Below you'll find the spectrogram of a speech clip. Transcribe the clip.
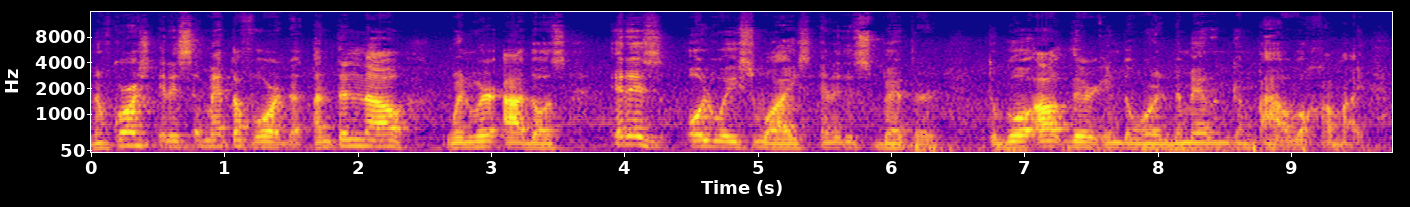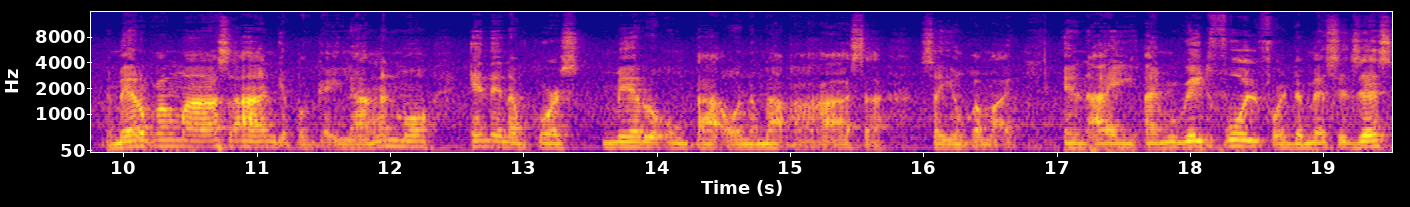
And of course, it is a metaphor that until now, when we're adults, it is always wise and it is better to go out there in the world na meron kang kahawak kamay. Na meron kang maaasahan kapag kailangan mo and then of course, merong tao na makakaasa sa iyong kamay. And I, I'm grateful for the messages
